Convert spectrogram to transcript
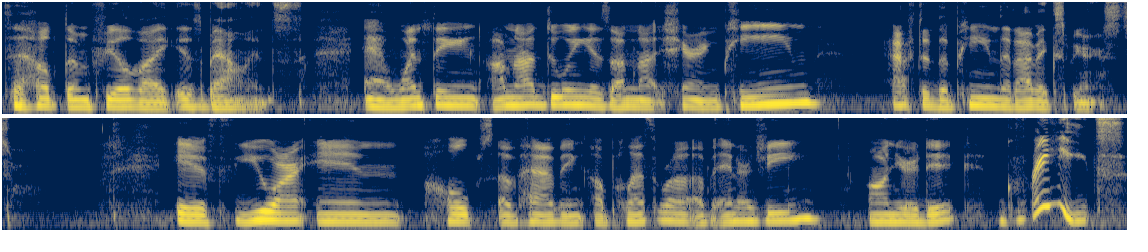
to help them feel like it's balanced. And one thing I'm not doing is I'm not sharing pain after the pain that I've experienced. If you are in hopes of having a plethora of energy on your dick, great.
